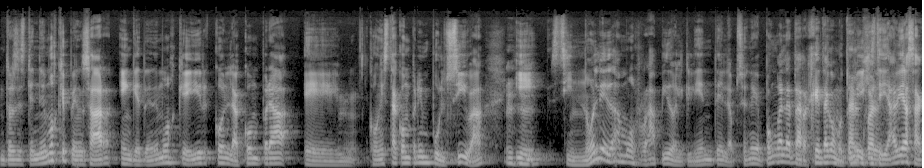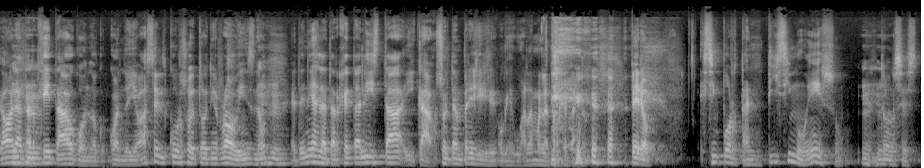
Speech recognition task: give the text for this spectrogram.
Entonces tenemos que pensar en que tenemos que ir con la compra, em, con esta compra impulsiva y si no le damos rápido al cliente la opción de que ponga la tarjeta, como tú me dijiste, ya había sacado la tarjeta o cuando, cuando llevaste el curso de Tony Robbins, ¿no? Ya tenías la tarjeta lista y claro, sueltan precio y dices, ok, guardamos la tarjeta. Pero es importantísimo eso. Entonces,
